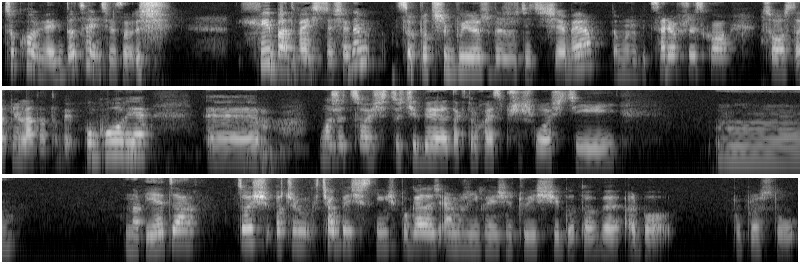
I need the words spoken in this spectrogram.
cokolwiek, docencie coś. Chyba 27, co potrzebujesz wyrzucić z siebie. To może być serio wszystko, co ostatnio lata tobie po głowie. Yy, może coś, co ciebie tak trochę z przeszłości yy, nawiedza. Coś, o czym chciałbyś z kimś pogadać, ale może niekoniecznie czujesz się gotowy, albo po prostu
